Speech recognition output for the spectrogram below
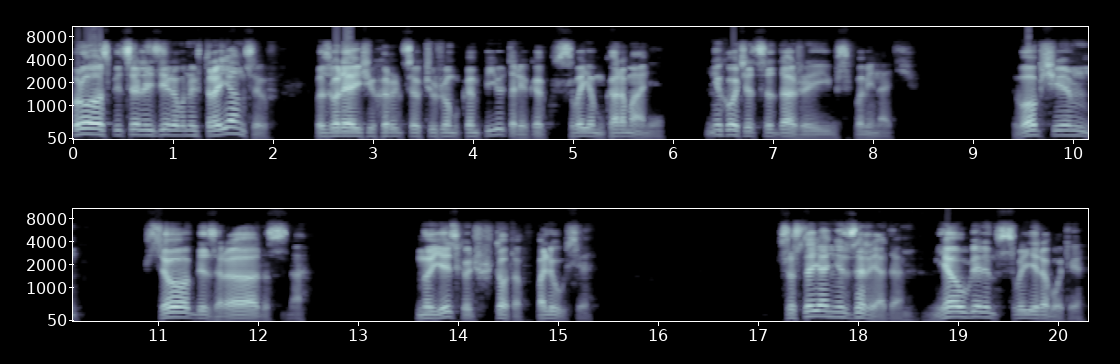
Про специализированных троянцев, позволяющих рыться в чужом компьютере, как в своем кармане, не хочется даже и вспоминать. В общем, все безрадостно. Но есть хоть что-то в полюсе. Состояние заряда. Я уверен в своей работе.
